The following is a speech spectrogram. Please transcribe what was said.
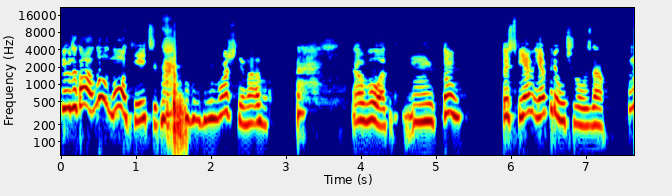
И вы такая, ну, ну окей, типа, не можешь, не надо. Вот. Ну, то есть я, я переучивалась, да. Ну,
